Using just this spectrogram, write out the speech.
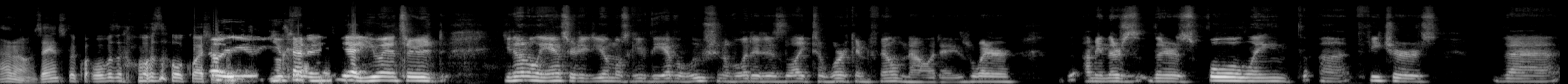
I don't know. Does that answer the what was the what was the whole question? Oh, you, you kind of yeah, you answered. You not only answered it, you almost gave the evolution of what it is like to work in film nowadays. Where, I mean, there's there's full length uh, features that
